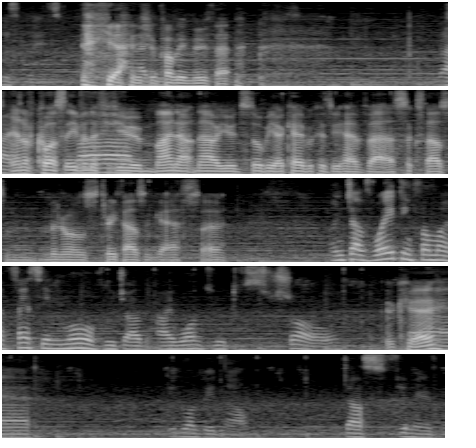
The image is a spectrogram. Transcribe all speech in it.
This place. yeah, you I should probably move that. Right. And of course, even if Uh, you mine out now, you'd still be okay because you have uh, 6,000 minerals, 3,000 gas. So I'm just waiting for my fancy move, which I, I want you to show. okay, Uh, it won't be now. Just a few minutes more.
